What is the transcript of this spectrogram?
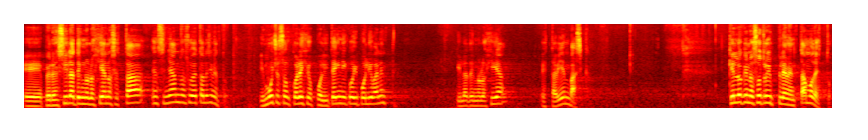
eh, pero en sí la tecnología nos está enseñando en sus establecimientos. Y muchos son colegios politécnicos y polivalentes. Y la tecnología está bien básica. ¿Qué es lo que nosotros implementamos de esto?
